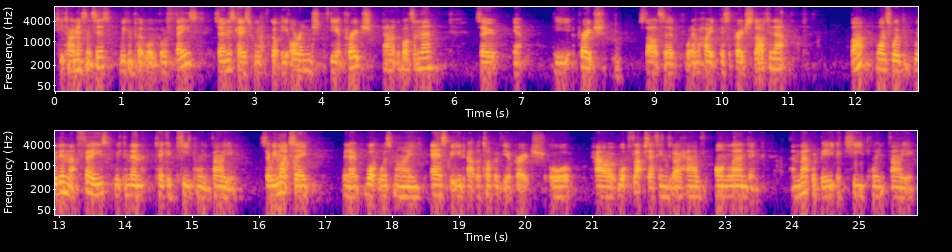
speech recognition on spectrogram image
key time instances, we can put what we call a phase. So in this case, we've got the orange the approach down at the bottom there. So yeah, the approach starts at whatever height this approach started at. But once we're within that phase, we can then take a key point value. So we might say, you know, what was my airspeed at the top of the approach or how, what flap setting did I have on landing? And that would be a key point value.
